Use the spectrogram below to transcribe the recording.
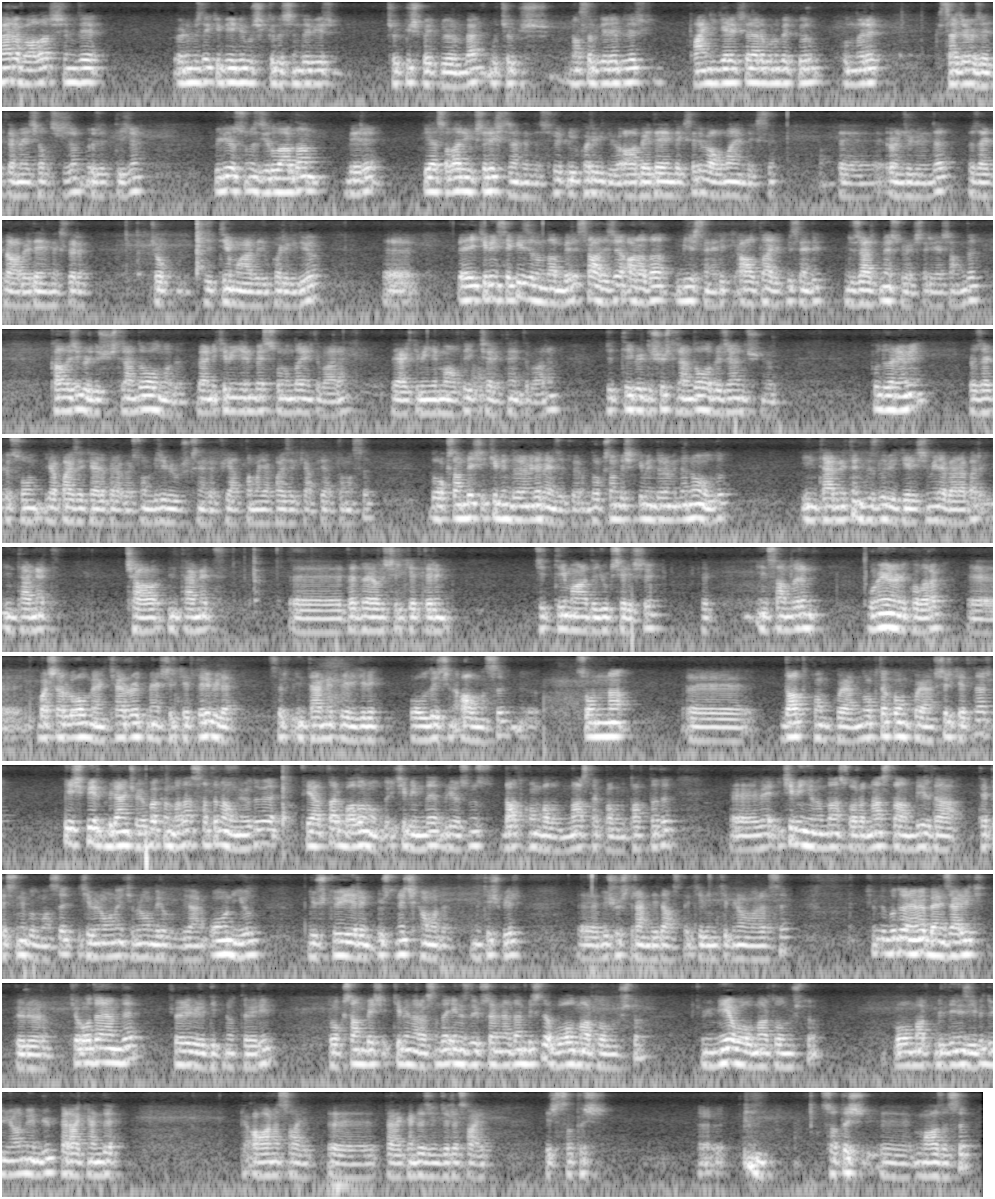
Merhabalar. Şimdi önümüzdeki bir, bir buçuk yıl içinde bir çöküş bekliyorum ben. Bu çöküş nasıl gelebilir? Hangi gerekçelerle bunu bekliyorum? Bunları kısaca özetlemeye çalışacağım, özetleyeceğim. Biliyorsunuz yıllardan beri piyasalar yükseliş trendinde sürekli yukarı gidiyor. ABD endeksleri ve Alman endeksi e, öncülüğünde. Özellikle ABD endeksleri çok ciddi manada yukarı gidiyor. E, ve 2008 yılından beri sadece arada bir senelik, 6 aylık bir senelik düzeltme süreçleri yaşandı. Kalıcı bir düşüş trendi olmadı. Ben 2025 sonundan itibaren veya 2026 ilk çeyrekten itibaren ciddi bir düşüş trendi olabileceğini düşünüyorum. Bu dönemi özellikle son yapay zeka ile beraber son 1-1,5 senede fiyatlama, yapay zeka fiyatlaması 95-2000 dönemine benzetiyorum. 95-2000 döneminde ne oldu? İnternetin hızlı bir gelişimiyle beraber internet çağı, internet eee, de dayalı şirketlerin ciddi manada yükselişi insanların buna yönelik olarak e, başarılı olmayan, kar üretmeyen şirketleri bile sırf internetle ilgili olduğu için alması sonuna e, .com koyan, .com koyan şirketler hiçbir bilançoya bakılmadan satın alınıyordu ve fiyatlar balon oldu. 2000'de biliyorsunuz .com balonu, Nasdaq balonu patladı. E, ve 2000 yılından sonra Nasdaq'ın bir daha tepesini bulması 2010-2011'i buldu. Yani 10 yıl düştüğü yerin üstüne çıkamadı. Müthiş bir e, düşüş trendiydi aslında 2000-2010 arası. Şimdi bu döneme benzerlik görüyorum. Ki o dönemde şöyle bir dipnot da vereyim. 95-2000 arasında en hızlı yükselenlerden birisi de Walmart olmuştu. Çünkü niye Walmart olmuştu? Walmart bildiğiniz gibi dünyanın en büyük perakende ağına sahip, e, perakende zincire sahip bir satış e, satış e, mağazası.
